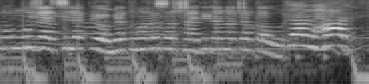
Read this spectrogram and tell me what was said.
तुम मुझे अच्छी लगते हो मैं तुम्हारे साथ शादी करना चाहता हूँ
